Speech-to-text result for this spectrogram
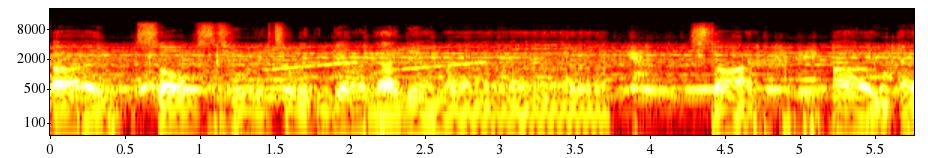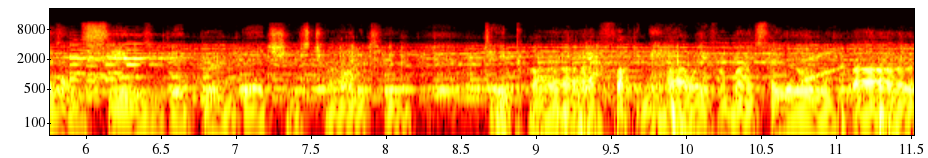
uh, souls to so we can get our goddamn uh, star. Uh, as you can see, this big bird bitch is trying to take our uh, fucking away from us. A little uh,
